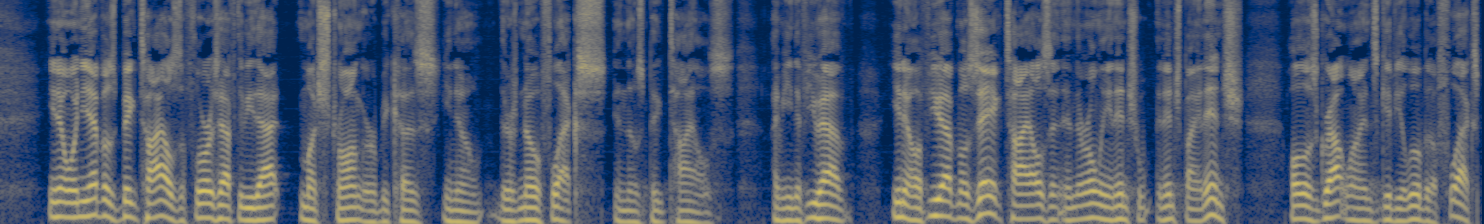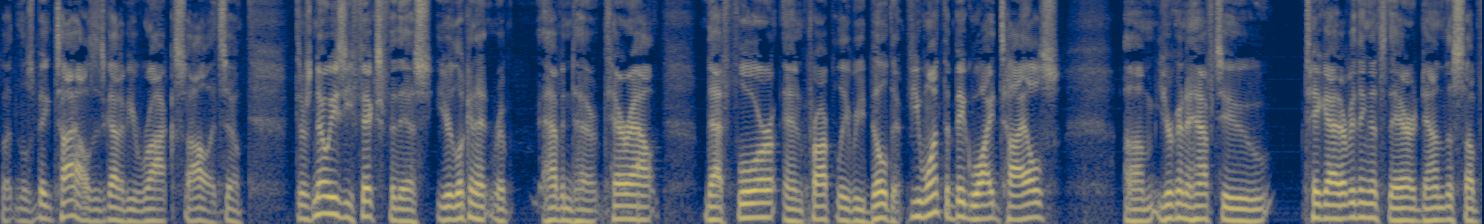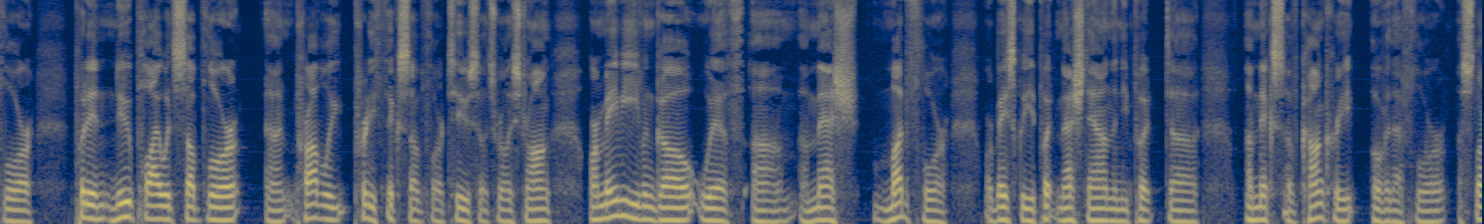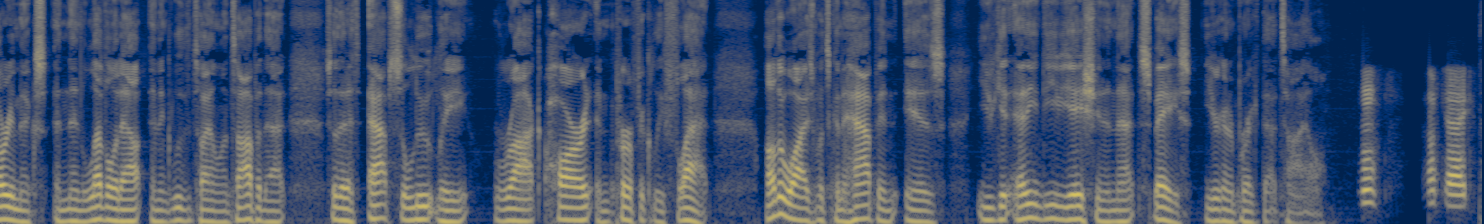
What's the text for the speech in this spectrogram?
you know, when you have those big tiles, the floors have to be that much stronger because you know there's no flex in those big tiles. I mean, if you have, you know, if you have mosaic tiles and, and they're only an inch an inch by an inch, all those grout lines give you a little bit of flex. But in those big tiles, it's got to be rock solid. So there's no easy fix for this. You're looking at re- having to tear out that floor and properly rebuild it. If you want the big wide tiles, um, you're going to have to take out everything that's there down to the subfloor, put in new plywood subfloor, probably pretty thick subfloor too, so it's really strong. Or maybe even go with um, a mesh mud floor, where basically you put mesh down, then you put uh, a mix of concrete over that floor, a slurry mix, and then level it out and then glue the tile on top of that, so that it's absolutely rock hard and perfectly flat. Otherwise, what's going to happen is you get any deviation in that space, you're going to break that tile.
